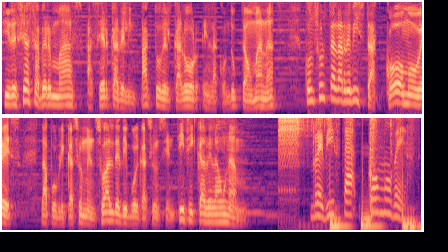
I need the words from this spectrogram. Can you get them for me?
Si deseas saber más acerca del impacto del calor en la conducta humana, consulta la revista Cómo ves, la publicación mensual de divulgación científica de la UNAM. Revista Cómo ves.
